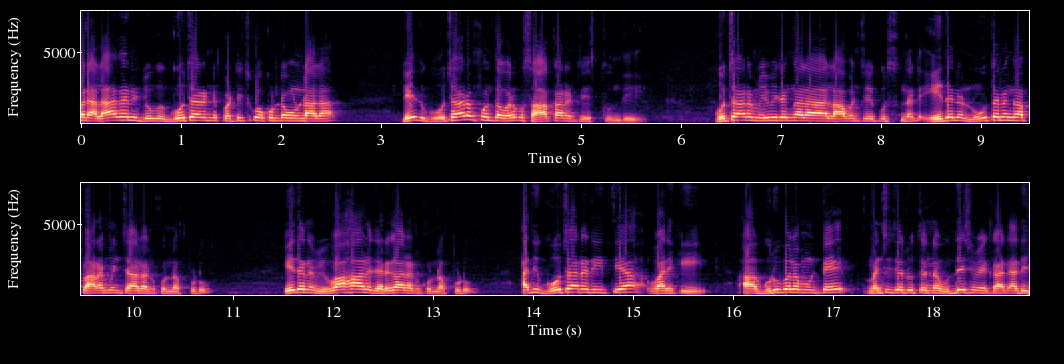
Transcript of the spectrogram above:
మరి అలాగని గోచారాన్ని పట్టించుకోకుండా ఉండాలా? లేదు గోచారం కొంతవరకు సహకారం చేస్తుంది. గోచారం ఏ విధంగా లాభం చేకూరుస్తుందంటే ఏదైనా నూతనంగా ప్రారంభించాలనుకున్నప్పుడు ఏదైనా వివాహాలు జరగాలనుకున్నప్పుడు అది గోచార రీత్యా వారికి ఆ గురుబలం ఉంటే మంచి జరుగుతున్న ఉద్దేశమే కానీ అది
